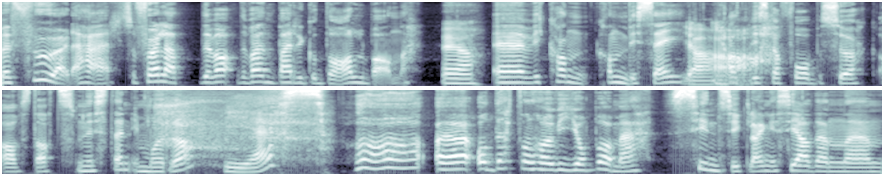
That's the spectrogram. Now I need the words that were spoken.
Men før det her så føler jeg at det var, det var en berg-og-dal-bane. Ja. Eh, vi kan, kan vi si Ja. at vi skal få besøk av statsministeren i morgen? Yes. Ah, eh, og dette har vi jobba med sinnssykt lenge siden den, eh,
